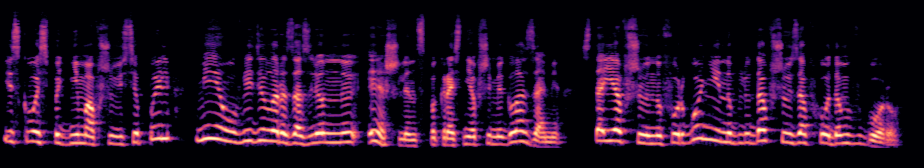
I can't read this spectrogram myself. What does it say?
и сквозь поднимавшуюся пыль Мия увидела разозленную Эшлин с покрасневшими глазами, стоявшую на фургоне и наблюдавшую за входом в гору.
